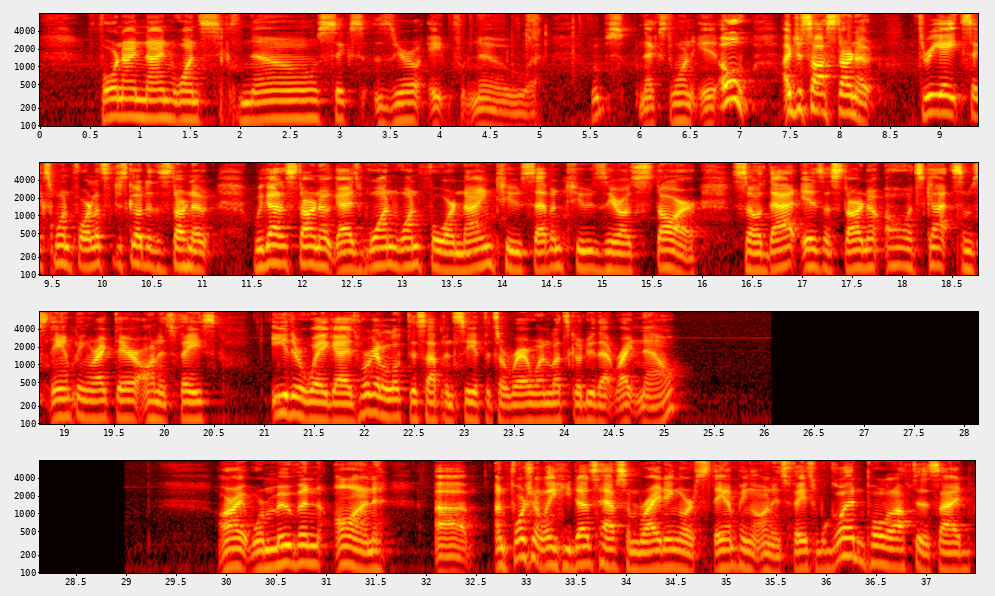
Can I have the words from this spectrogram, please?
49916 no. 608 no. Oops next one is oh i just saw a star note 38614. Let's just go to the star note. We got a star note, guys. 11492720 star. So that is a star note. Oh, it's got some stamping right there on his face. Either way, guys, we're going to look this up and see if it's a rare one. Let's go do that right now. All right, we're moving on. Uh, unfortunately, he does have some writing or stamping on his face. We'll go ahead and pull it off to the side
